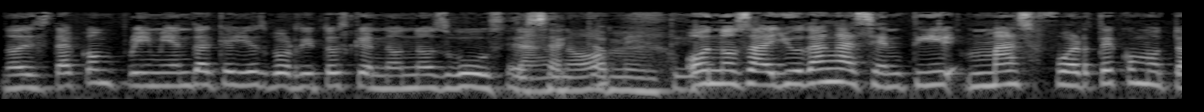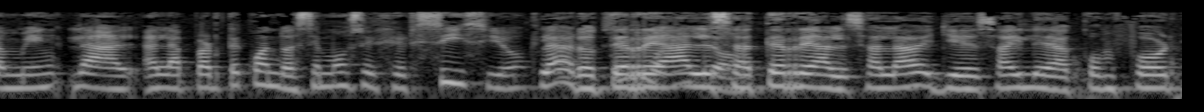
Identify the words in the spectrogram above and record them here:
nos está comprimiendo aquellos gorditos que no nos gustan, Exactamente. O nos ayudan a sentir más fuerte como también la, a la parte cuando hacemos ejercicio. Claro, te realza, te realza la belleza y le da confort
